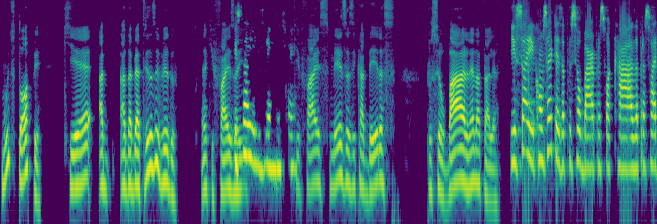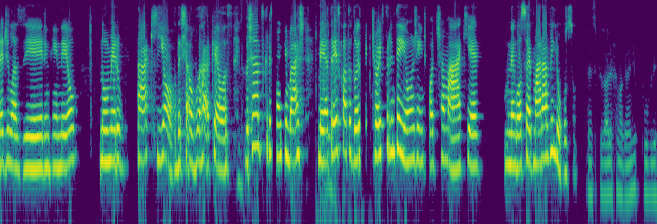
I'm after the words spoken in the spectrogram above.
muito top, que é a, a da Beatriz Azevedo, né, que faz aí, Isso aí, gente. que faz mesas e cadeiras pro seu bar, né, Natália? Isso aí, com certeza, pro seu bar, pra sua casa, pra sua área de lazer, entendeu? Número tá aqui, ó. Vou deixar o- aquelas. Vou deixar na descrição aqui embaixo. 6342 2831, gente, pode chamar, que é o negócio é maravilhoso. Então esse episódio chama grande publi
